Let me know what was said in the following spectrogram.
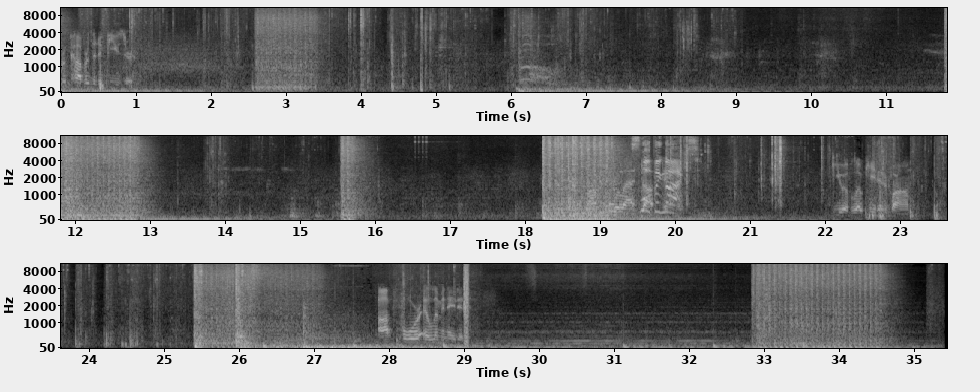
recover the diffuser. Op Swapping max! You have located a bomb. Op 4 eliminated.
